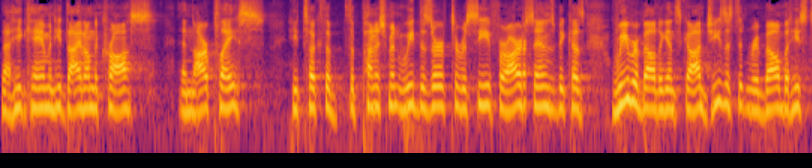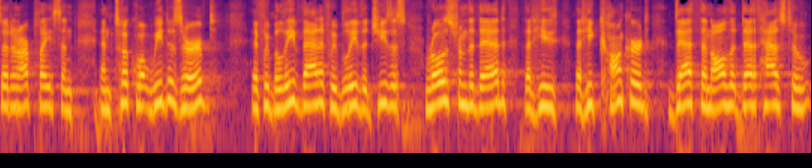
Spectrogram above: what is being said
that He came and He died on the cross in our place, he took the, the punishment we deserve to receive for our sins because we rebelled against God. Jesus didn't rebel, but He stood in our place and, and took what we deserved. If we believe that, if we believe that Jesus rose from the dead, that He, that he conquered death and all that death has to,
